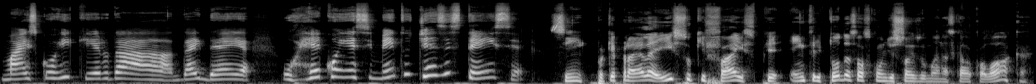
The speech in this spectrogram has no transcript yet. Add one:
mais corriqueiro da, da ideia. O reconhecimento de existência. Sim, porque para ela é isso que faz, porque entre todas as condições humanas que ela coloca,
